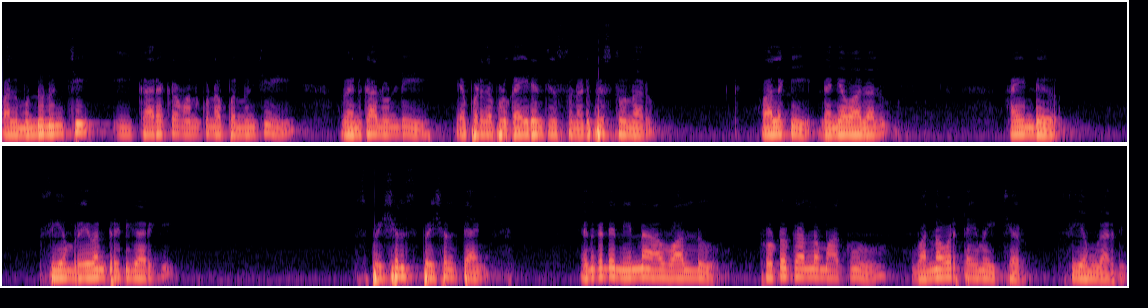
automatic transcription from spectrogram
వాళ్ళ ముందు నుంచి ఈ కార్యక్రమం అనుకున్నప్పటి నుంచి వెనకాలండి ఎప్పటికప్పుడు గైడెన్స్ ఇస్తూ నడిపిస్తున్నారు. వాళ్ళకి ధన్యవాదాలు. అండ్ సీఎం రేవంత్ రెడ్డి గారికి స్పెషల్ స్పెషల్ థ్యాంక్స్ ఎందుకంటే నిన్న వాళ్ళు ప్రోటోకాల్లో మాకు వన్ అవర్ టైమే ఇచ్చారు సీఎం గారిది.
